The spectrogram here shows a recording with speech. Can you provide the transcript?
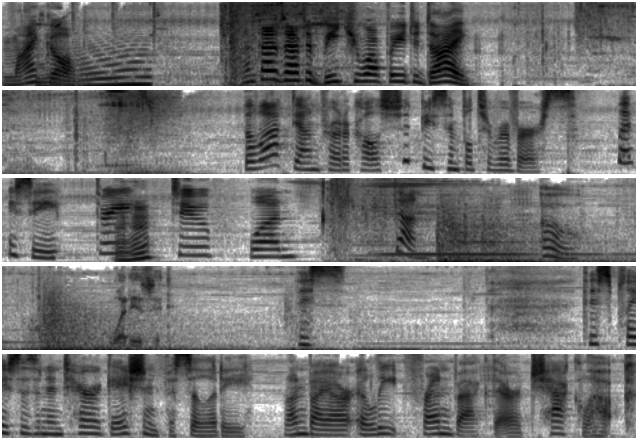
My god. Sometimes I have to beat you up for you to die. The lockdown protocol should be simple to reverse. Let me see. Three, Mhm. two, one, done. Oh, What is it? this. This place is an interrogation facility run by our elite friend back there, Chak 'Lok.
